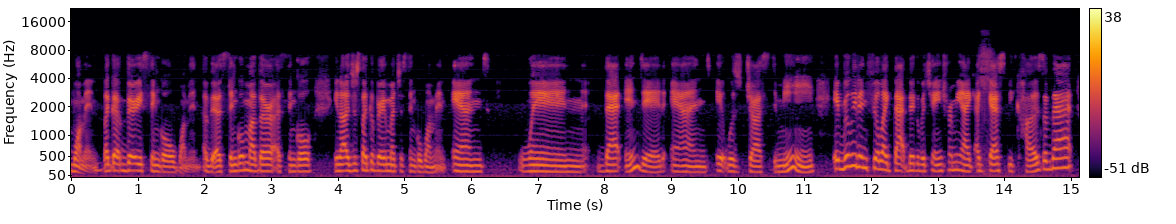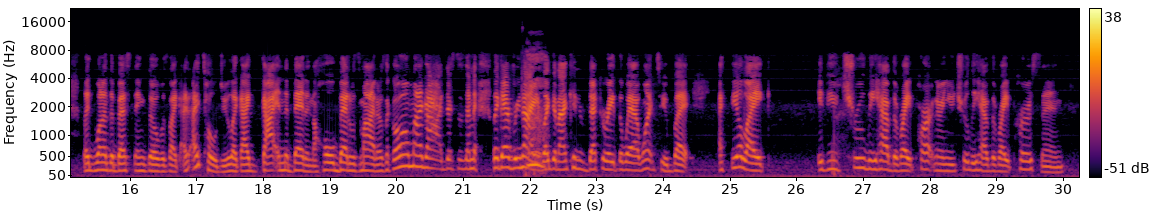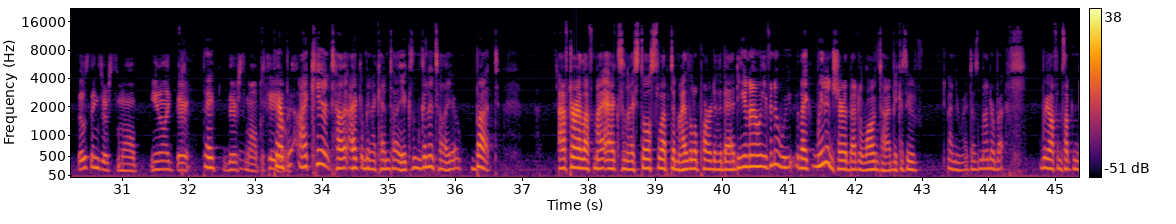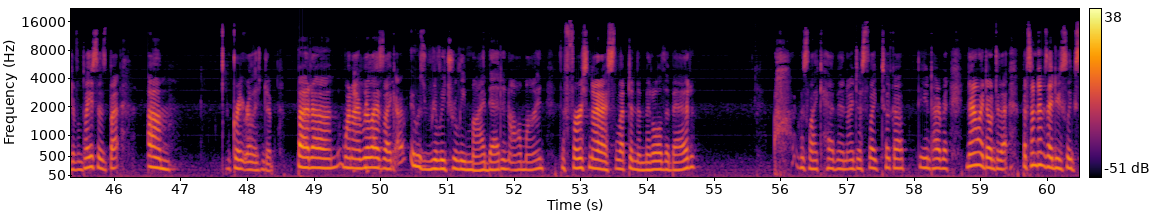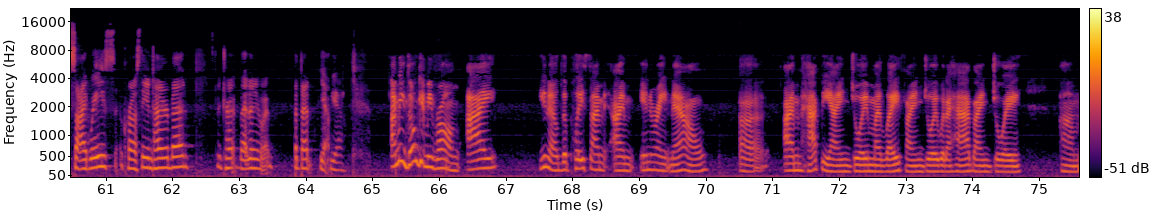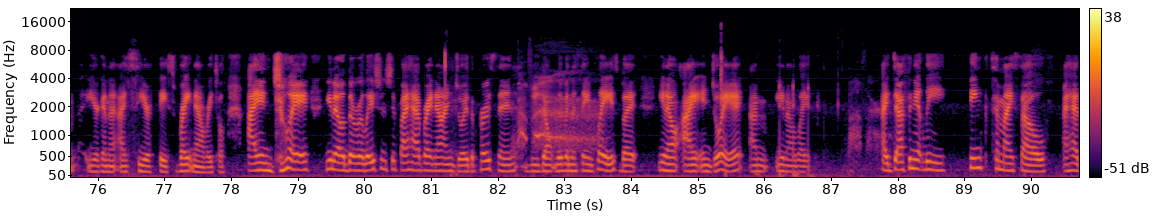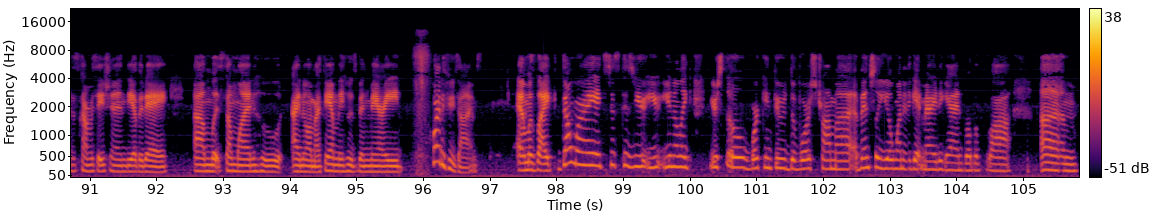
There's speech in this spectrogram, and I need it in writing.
woman, like a very single woman, a, a, single mother, a single, you know, just like a very much a single woman. And when that ended and it was just me, it really didn't feel like that big of a change for me. I, I guess because of that, like one of the best things though was like, I, I, told you, like I got in the bed and the whole bed was mine. I was like, oh my God, this is amazing. like every night, like, and I can decorate the way I want to. But I feel like if you truly have the right partner and you truly have the right person, those things are small. You know, like they're they, they're small potatoes. They're, I can't tell. I, mean, I can tell you because I'm going to tell you. But after I left my ex and I still slept in my little part of the bed, you know, even though we like we didn't share the bed a long time because he was anyway, it doesn't matter. But we often slept in different places. But um, great relationship. But um, when I realized like it was really truly my bed and all mine, the first night I slept in the middle of the bed it was like heaven. I just like took up the entire bed. Now I don't do that, but sometimes I do sleep sideways across the entire bed. I try, but anyway, but that yeah, yeah. I mean, don't get me wrong. I, you know, the place I'm I'm in right now, uh, I'm happy. I enjoy my life. I enjoy what I have. I enjoy um, you're gonna i see your face right now rachel i enjoy you know the relationship i have right now i enjoy the person we don't live in the same place but you know i enjoy it i'm you know like i definitely think to myself i had this conversation the other day um, with someone who i know in my family who's been married quite a few times and was like, "Don't worry, it's just because you you you know like you're still working through divorce trauma. Eventually, you'll want to get married again." Blah blah blah. Um,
